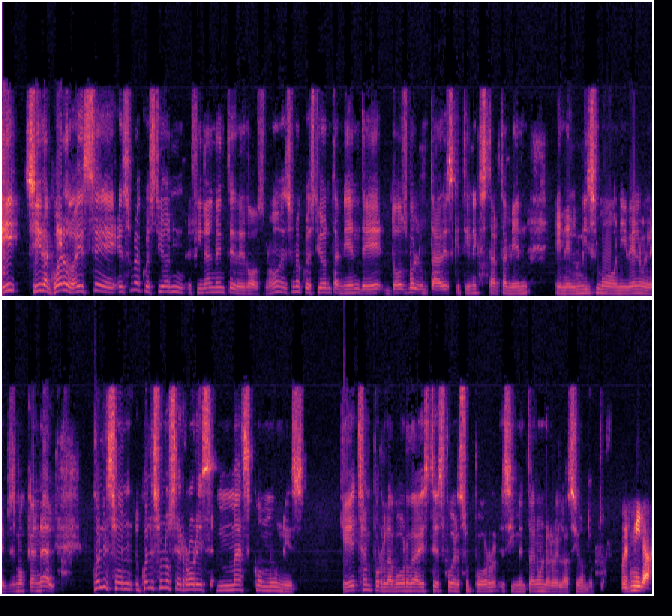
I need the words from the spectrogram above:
Sí, sí, de acuerdo. Es, eh, es una cuestión finalmente de dos, ¿no? Es una cuestión también de dos voluntades que tienen que estar también en el mismo nivel o en el mismo canal. ¿Cuáles son, ¿Cuáles son los errores más comunes que echan por la borda este esfuerzo por cimentar una relación, doctor? Pues mira,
